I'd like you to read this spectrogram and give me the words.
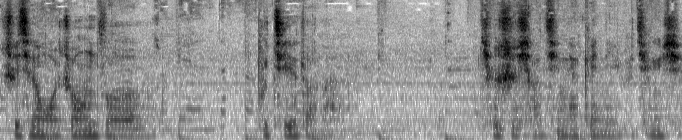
之前我装作不记得了，就是想今天给你一个惊喜。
